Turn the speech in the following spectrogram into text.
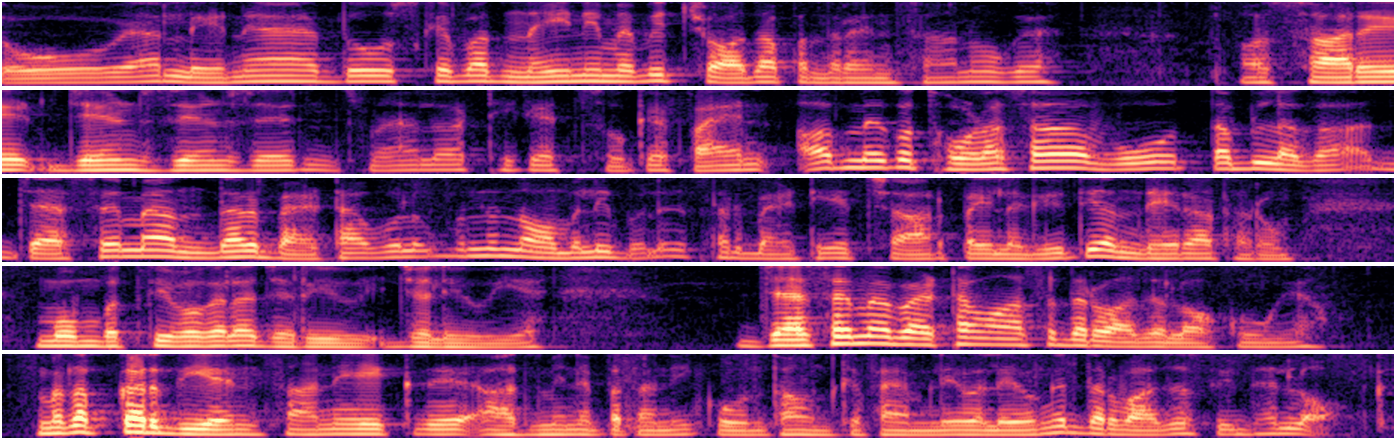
तो यार लेने आए दो उसके बाद नहीं नहीं मैं भी चौदह पंद्रह इंसान हो गए। और सारे जेंट्स जेंट्स जेंट्स, मैं बोला, ठीक है इट्स ओके फाइन अब मेरे को थोड़ा सा वो तब लगा जैसे मैं अंदर बैठा, वो लोग मतलब नॉर्मली बोले, सर, बैठिए, चार पाई लगी हुई थी, अंधेरा था रूम मोमबत्ती वगैरह जली हुई जली हुई है। जैसे मैं बैठा, वहाँ से दरवाज़ा लॉक हो गया। मतलब कर दिया इंसान ने, एक आदमी ने, पता नहीं कौन था, उनके फैमिली वाले होंगे, दरवाज़ा सीधे लॉक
